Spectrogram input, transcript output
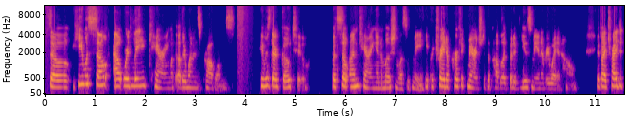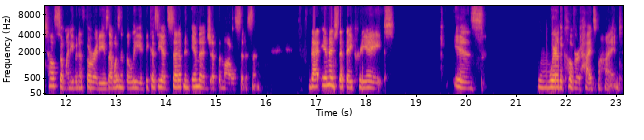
So he was so outwardly caring with other women's problems. He was their go-to, but so uncaring and emotionless with me. He portrayed a perfect marriage to the public, but abused me in every way at home. If I tried to tell someone, even authorities, I wasn't believed because he had set up an image of the model citizen. That image that they create is where the covert hides behind.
